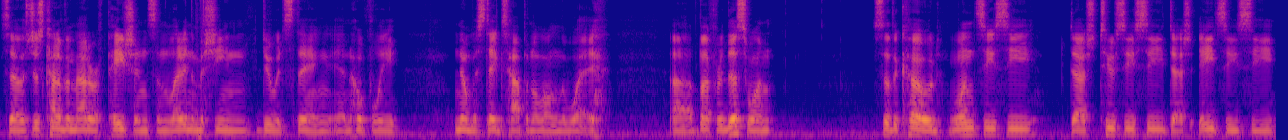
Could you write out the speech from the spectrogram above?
So it's just kind of a matter of patience and letting the machine do its thing, and hopefully no mistakes happen along the way. Uh, but for this one, so the code 1cc 2cc 8cc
